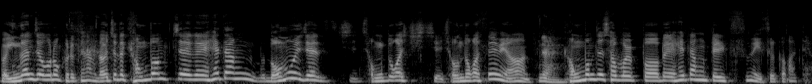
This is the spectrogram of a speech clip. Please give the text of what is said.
뭐 인간적으로 그렇긴 합니다. 어쨌든 경범죄에 해당 너무 이제 정도가 정도가 세면 네. 경범죄 처벌법에 해당될 수는 있을 것 같아요.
